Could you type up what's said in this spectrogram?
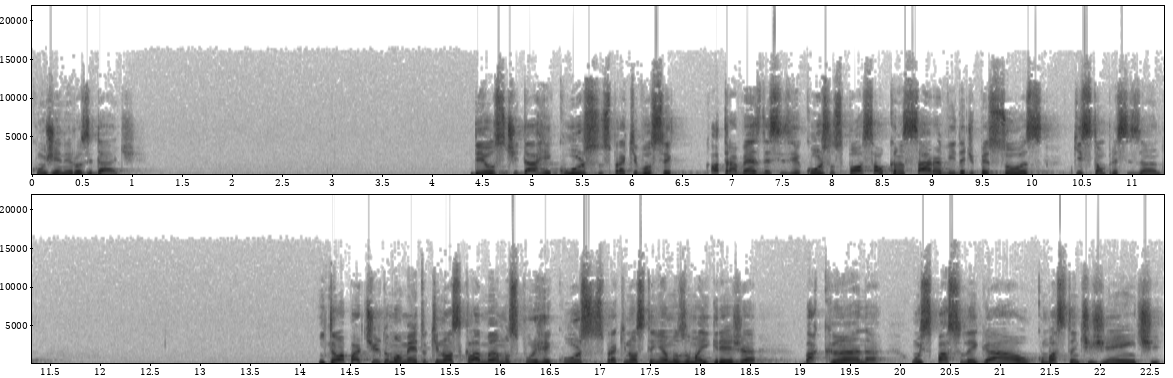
com generosidade. Deus te dá recursos para que você através desses recursos, possa alcançar a vida de pessoas que estão precisando. Então, a partir do momento que nós clamamos por recursos para que nós tenhamos uma igreja bacana, um espaço legal, com bastante gente,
